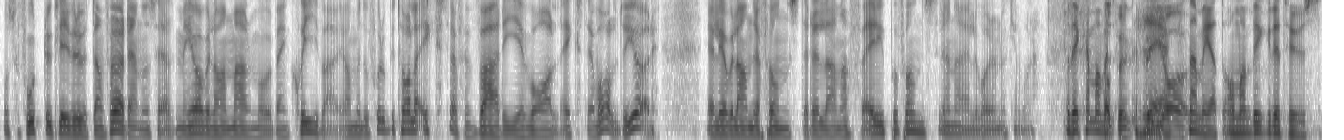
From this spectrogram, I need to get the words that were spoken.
Och så fort du kliver utanför den och säger att men jag vill ha en marmorbänkskiva, ja men då får du betala extra för varje val, extra val du gör. Eller jag vill ha andra fönster eller annan färg på fönstren eller vad det nu kan vara. Och det kan man väl Ja, för- för räkna jag- med att om man bygger ett hus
